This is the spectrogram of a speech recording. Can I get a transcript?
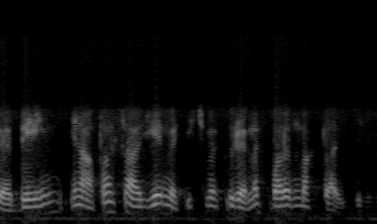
e, beyin ne yapar? Sadece yemek, içmek, üremek, barınmakla ilgilidir.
